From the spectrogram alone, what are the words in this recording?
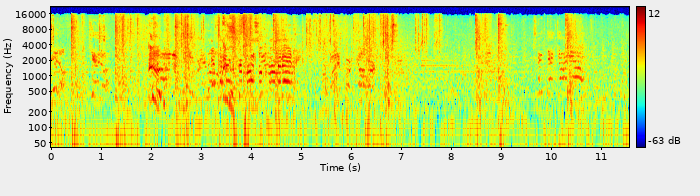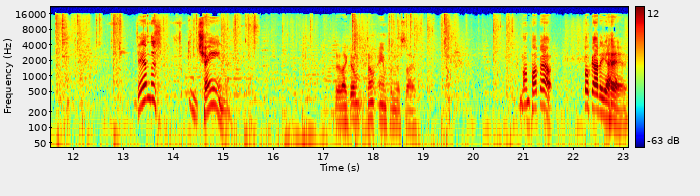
Get up! Get up! Damn this fucking chain! They're like, don't don't aim from this side. Come on, pop out. Poke out of your head.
